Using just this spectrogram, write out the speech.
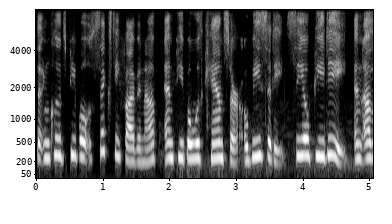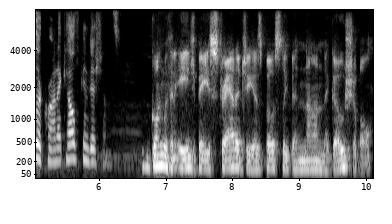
that includes people 65 and up and people with cancer, obesity, COPD, and other chronic health conditions. Going with an age based strategy has mostly been non negotiable.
